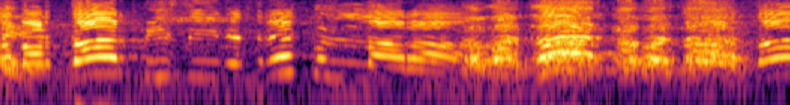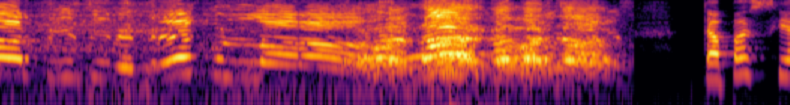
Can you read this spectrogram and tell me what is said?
ఖబర్దార్ బీసీ! వ్యతిరేకుల్లారా ఖబర్దార్ ఖబర్దార్ బీసీ వ్యతిరేకుల్లారా ఖబర్దార్ ఖబర్దార్ Tapasya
